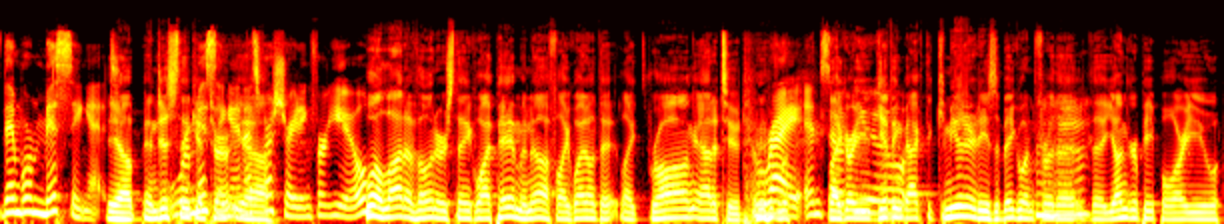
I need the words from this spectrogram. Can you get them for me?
then we're missing it. Yep. And just we're think missing turn, it. Yeah. That's frustrating for you. Well, a lot of owners think, well, I pay them enough. Like, why don't they? Like, wrong attitude. Right. And so, like, are you, you, giving back the community is a big one for mm-hmm. the the younger people. Are you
